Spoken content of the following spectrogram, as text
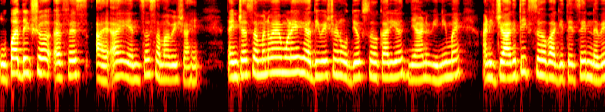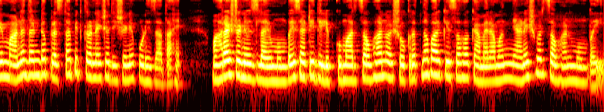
उपाध्यक्ष एफ एस आय आय यांचा समावेश आहे. त्यांच्या समन्वयामुळे हे अधिवेशन उद्योग सहकार्य ज्ञान विनिमय आणि जागतिक सहभागितेचे नवे मानदंड प्रस्थापित करण्याच्या दिशेने पुढे जात आहे. महाराष्ट्र न्यूज लाईव्ह मुंबईसाठी दिलीप कुमार चव्हाण अशोक रत्नपारकेसह कॅमेरामन ज्ञानेश्वर चव्हाण मुंबई.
